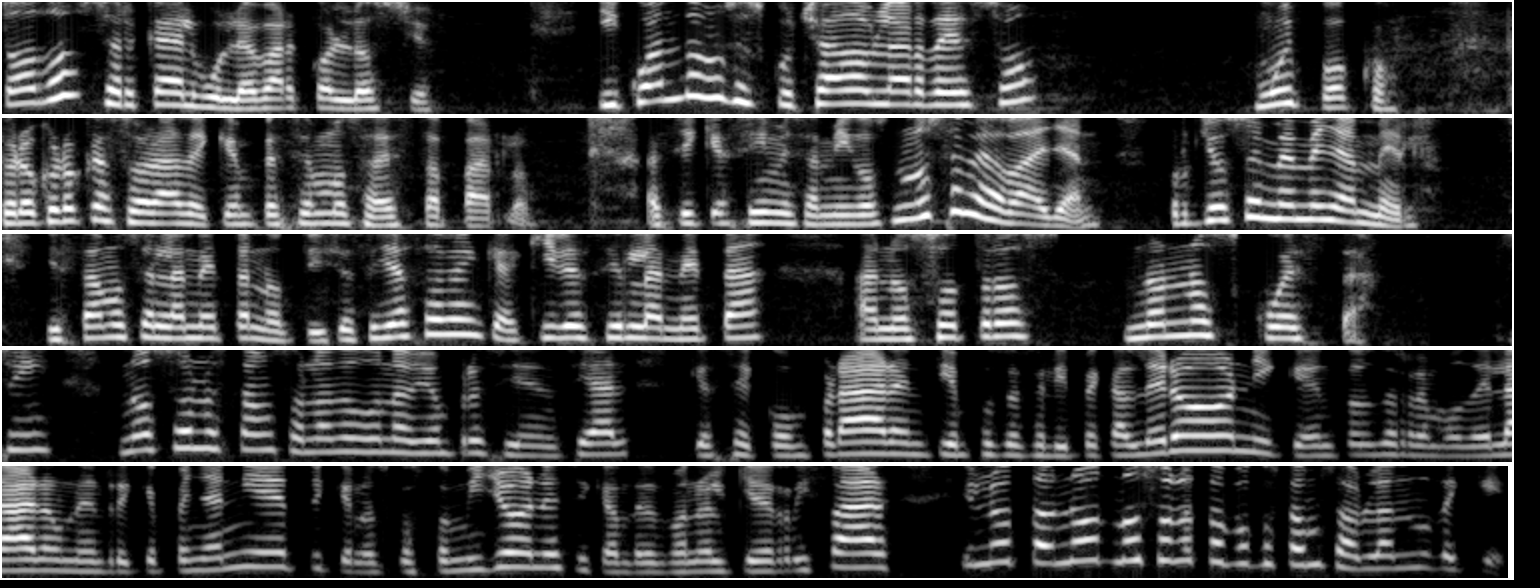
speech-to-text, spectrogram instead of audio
todo cerca del Boulevard Colosio. ¿Y cuándo hemos escuchado hablar de eso? Muy poco, pero creo que es hora de que empecemos a destaparlo. Así que sí, mis amigos, no se me vayan, porque yo soy Meme Yamel y estamos en la neta noticias. Y ya saben que aquí decir la neta a nosotros no nos cuesta. Sí, no solo estamos hablando de un avión presidencial que se comprara en tiempos de Felipe Calderón y que entonces remodelara un Enrique Peña Nieto y que nos costó millones y que Andrés Manuel quiere rifar. Y no, no, no solo tampoco estamos hablando de que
